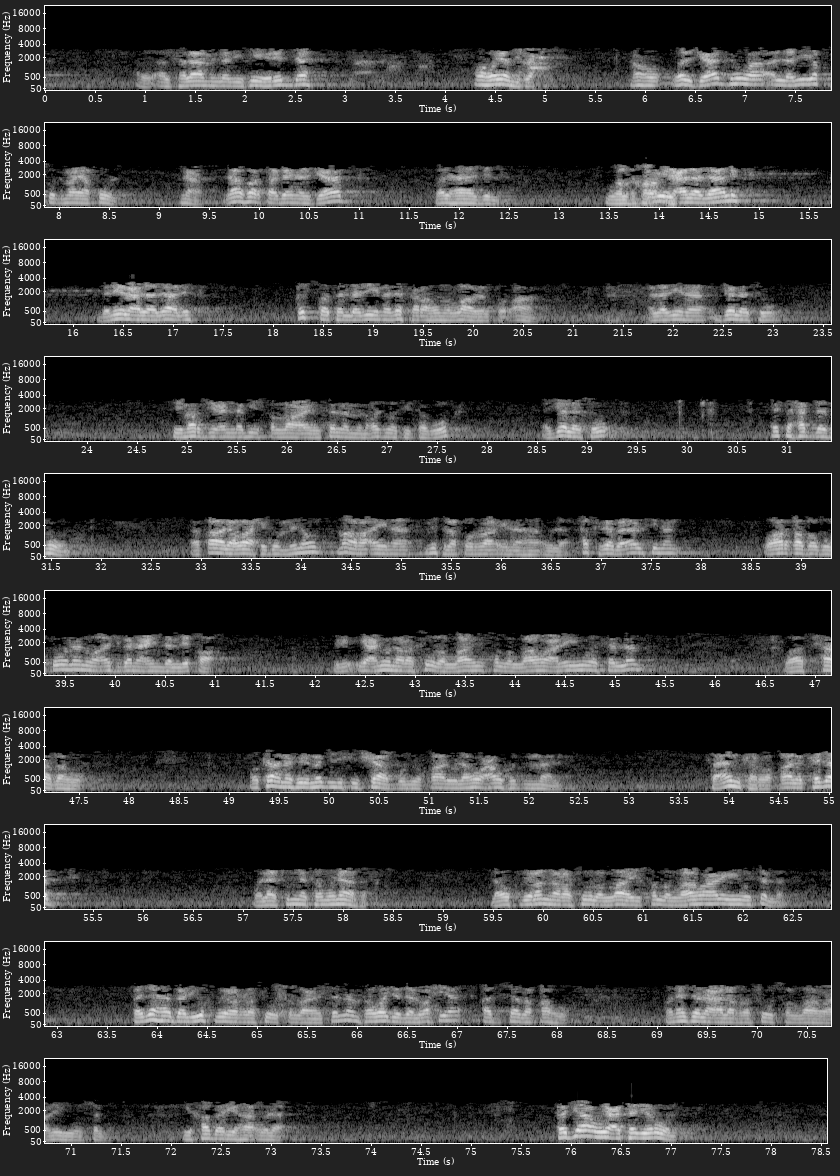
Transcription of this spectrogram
الكلام الذي فيه ردة وهو يمزح ما هو؟ والجاد هو الذي يقصد ما يقول. نعم. لا فرق بين الجاد والهازل. والدليل على ذلك دليل على ذلك قصة الذين ذكرهم الله في القرآن. الذين جلسوا في مرجع النبي صلى الله عليه وسلم من غزوة تبوك. جلسوا يتحدثون فقال واحد منهم ما رأينا مثل قرائنا هؤلاء؟ أكذب ألسنا وأرغب بطونا وأجبن عند اللقاء. يعنون رسول الله صلى الله عليه وسلم وأصحابه. وكان في المجلس شاب يقال له عوف بن مالك. فأنكر وقال كذبت. ولكنك منافق. لأخبرن رسول الله صلى الله عليه وسلم. فذهب ليخبر الرسول صلى الله عليه وسلم فوجد الوحي قد سبقه ونزل على الرسول صلى الله عليه وسلم بخبر هؤلاء. فجاءوا يعتذرون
